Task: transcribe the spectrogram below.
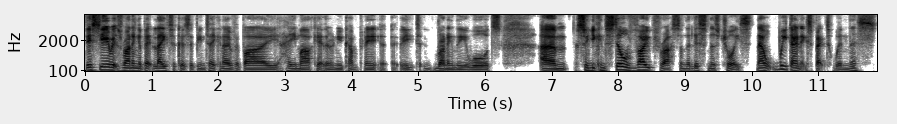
This year it's running a bit later because they've been taken over by Haymarket. They're a new company uh, uh, running the awards. Um, so you can still vote for us on the listener's choice. Now, we don't expect to win this.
